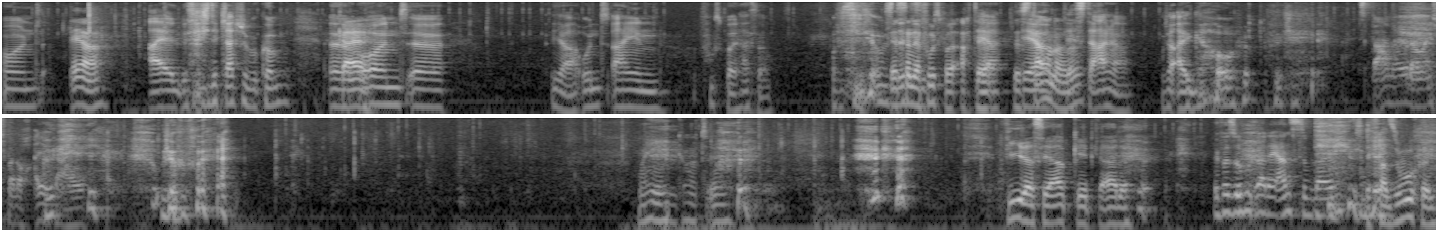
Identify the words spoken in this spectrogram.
und Ja, ein, jetzt habe ich eine Klatsche bekommen. Äh, Geil. Und äh, ja, und ein Fußballhasser. Um's- um's wer ist denn der Fußball? Ach, Der, der, der, Starner, der ne? Starner. Oder Allgäu. Stana oder manchmal auch Allgäu. Oder- Mein Gott, ey. Wie das hier abgeht gerade. Wir versuchen gerade ernst zu bleiben. Wir versuchen.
